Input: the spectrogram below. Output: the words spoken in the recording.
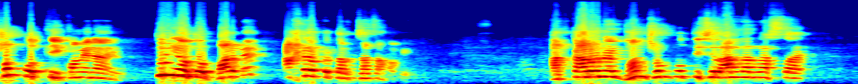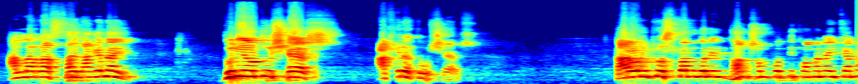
সম্পত্তি কমে নাই দুনিয়া তো বাড়বে, আখেরাতে তার যাচা হবে। আর কারণের ধন সম্পত্তি ছিল আল্লাহর রাস্তায়। আল্লাহর রাস্তায় লাগে নাই। দুনিয়াও তো শেষ আখেরাতেও শেষ। কারণ কি ওসমান ধন সম্পত্তি কমে নাই কেন?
